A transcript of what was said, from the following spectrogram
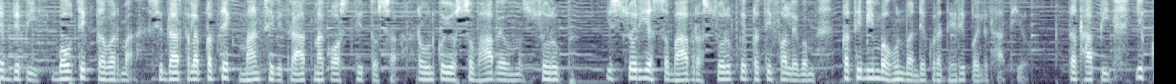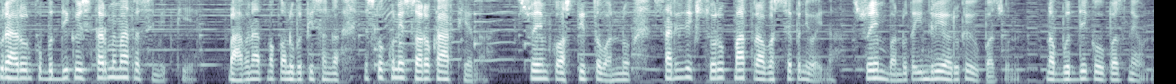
यद्यपि भौतिक तवरमा सिद्धार्थलाई प्रत्येक मान्छेभित्र आत्माको अस्तित्व छ र उनको यो स्वभाव एवं स्वरूप ईश्वरीय स्वभाव र स्वरूपकै प्रतिफल एवं प्रतिबिम्ब हुन् भन्ने कुरा धेरै पहिले थाहा थियो। तथापि यी कुराहरू उनको बुद्धिको स्तरमा मात्र सीमित थिए। भावनात्मक अनुभूतिसँग यसको कुनै सरोकार थिएन। स्वयंको अस्तित्व भन्नु शारीरिक स्वरूप मात्र अवश्य पनि होइन। स्वयं भन्नु त इन्द्रियहरूकै उपज हुन् न बुद्धिको उपज नै हुन्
